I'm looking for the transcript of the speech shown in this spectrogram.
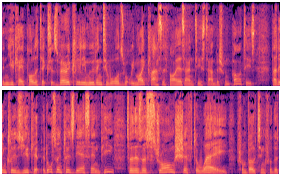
in UK politics, it's very clearly moving towards what we might classify as anti establishment parties. That includes UKIP, it also includes the SNP. So there's a strong shift away from voting for the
